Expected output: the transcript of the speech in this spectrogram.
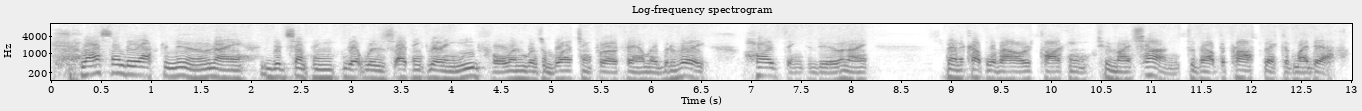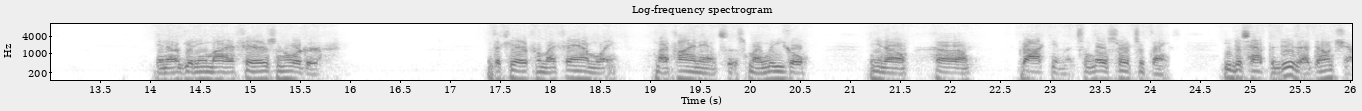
Last Sunday afternoon, I did something that was, I think, very needful and was a blessing for our family, but a very hard thing to do. And I spent a couple of hours talking to my sons about the prospect of my death. You know, getting my affairs in order, the care for my family, my finances, my legal, you know, uh, documents and those sorts of things. You just have to do that, don't you?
